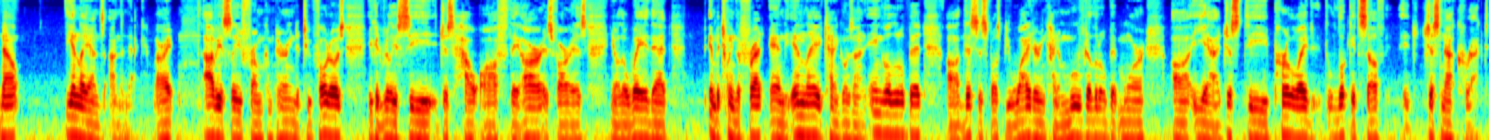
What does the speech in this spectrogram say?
Now, the inlay ends on the neck. All right. Obviously, from comparing the two photos, you could really see just how off they are as far as, you know, the way that in between the fret and the inlay, it kind of goes on an angle a little bit. Uh, this is supposed to be wider and kind of moved a little bit more. Uh, yeah, just the pearloid look itself, it's just not correct.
